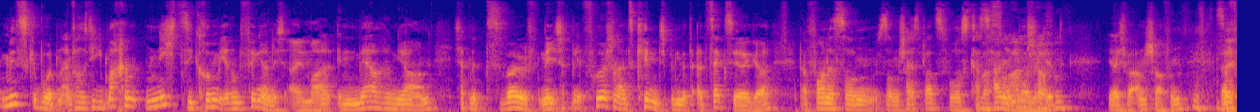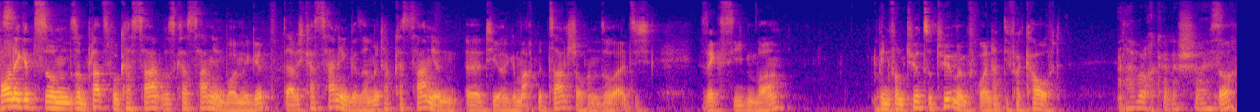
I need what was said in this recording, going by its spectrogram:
Missgeburten einfach. Die machen nichts, sie krümmen ihren Finger nicht einmal in mehreren Jahren. Ich habe mit zwölf, nee, ich habe früher schon als Kind, ich bin mit als Sechsjähriger, da vorne ist so ein, so ein scheiß Platz, wo es Kastanienbäume gibt. Ja, ich war anschaffen. da vorne gibt es so einen so einen Platz, wo, Kastan wo es Kastanienbäume gibt. Da habe ich Kastanien gesammelt, habe Kastanientiere gemacht mit Zahnstochern, so als ich sechs, sieben war. Bin von Tür zu Tür mit dem Freund, hab die verkauft. Aber doch keine Scheiße. Doch.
